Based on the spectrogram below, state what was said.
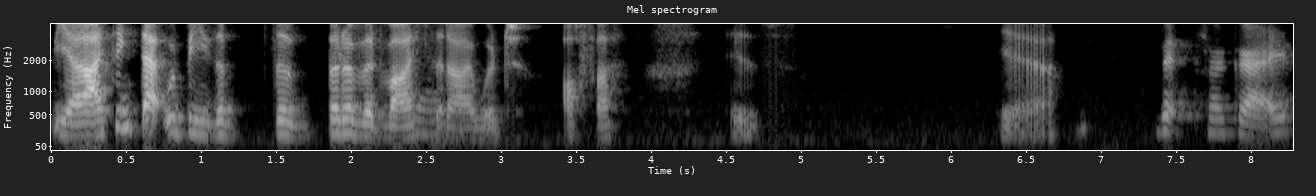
yeah, I think that would be the, the bit of advice yeah. that I would offer is, yeah. That's so great.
